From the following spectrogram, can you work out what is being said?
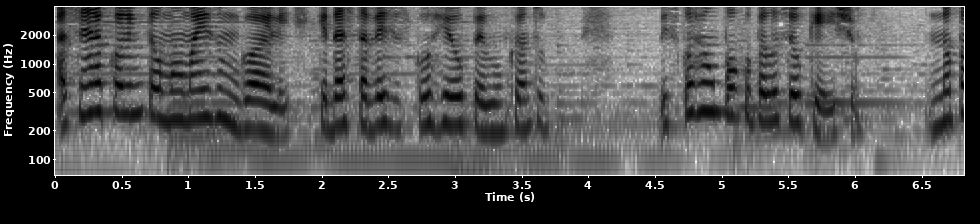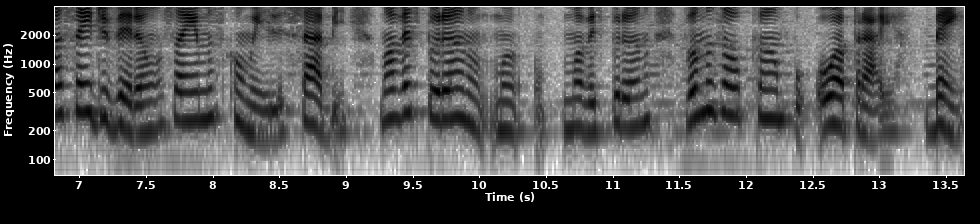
a senhora Colin tomou mais um gole, que desta vez escorreu pelo canto. escorreu um pouco pelo seu queixo. No passeio de verão saímos com eles, sabe? Uma vez por ano, uma, uma, vez por ano, vamos ao campo ou à praia. Bem,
